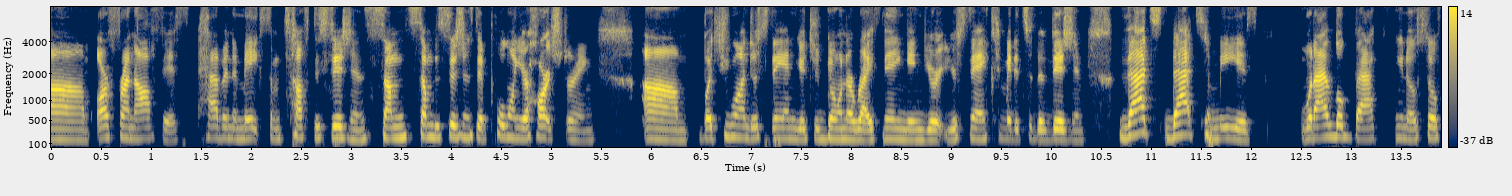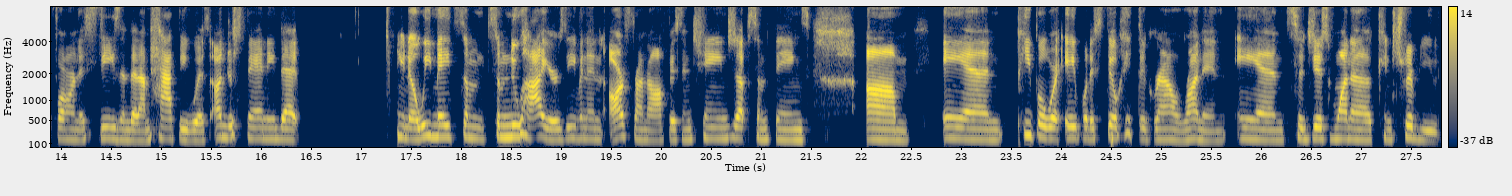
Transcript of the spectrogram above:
um, our front office having to make some tough decisions, some some decisions that pull on your heartstring, um, but you understand that you're doing the right thing and you're you're staying committed to the vision. That's that to me is what I look back, you know, so far in the season that I'm happy with, understanding that you know we made some some new hires even in our front office and changed up some things um, and people were able to still hit the ground running and to just want to contribute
